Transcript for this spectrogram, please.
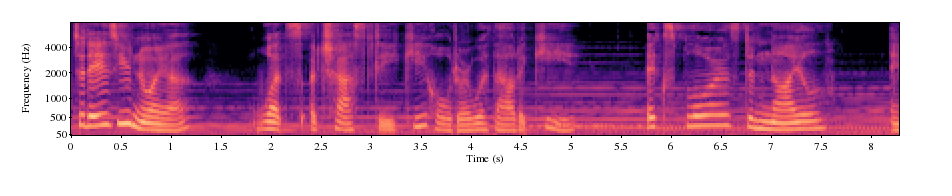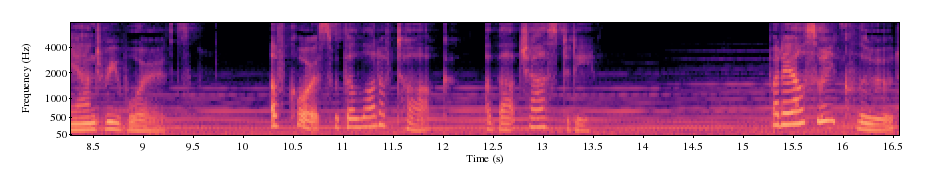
Today's Eunoia, What's a Chastity Keyholder Without a Key, explores denial and rewards. Of course, with a lot of talk about chastity. But I also include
